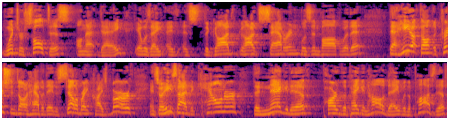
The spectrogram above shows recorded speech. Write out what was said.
winter solstice on that day, it was a, a, the god, god Saturn was involved with it that he thought the Christians ought to have a day to celebrate Christ's birth, and so he decided to counter the negative part of the pagan holiday with the positive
